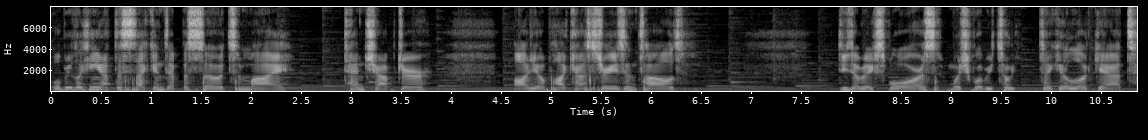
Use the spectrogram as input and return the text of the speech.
we'll be looking at the second episode to my 10 chapter audio podcast series entitled DW Explorers, which will be t- taking a look at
